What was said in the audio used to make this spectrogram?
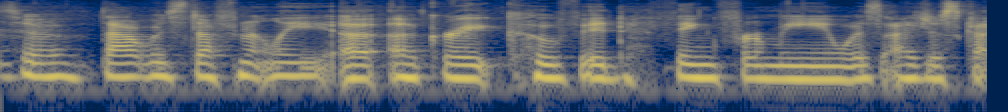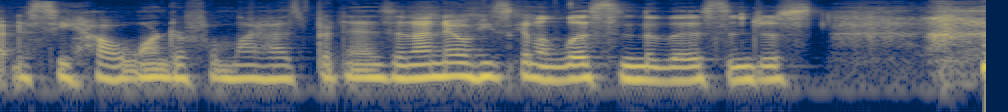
So that was definitely a, a great COVID thing for me was I just got to see how wonderful my husband is. And I know he's going to listen to this and just,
